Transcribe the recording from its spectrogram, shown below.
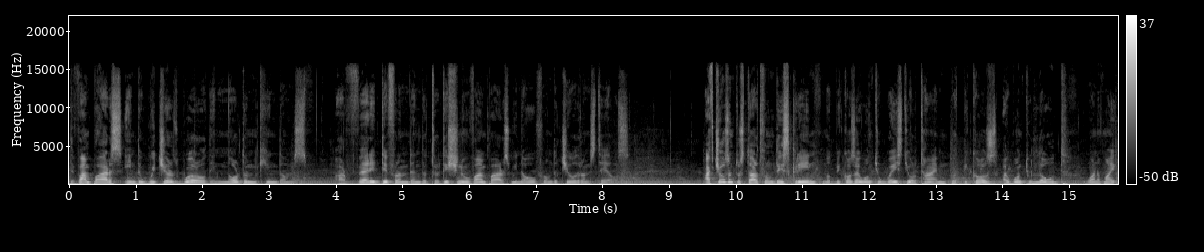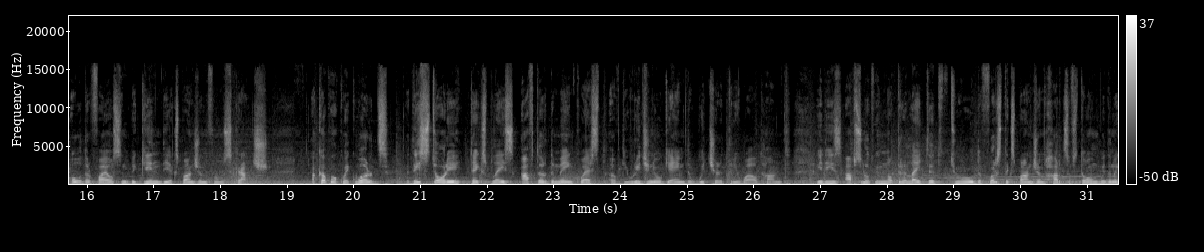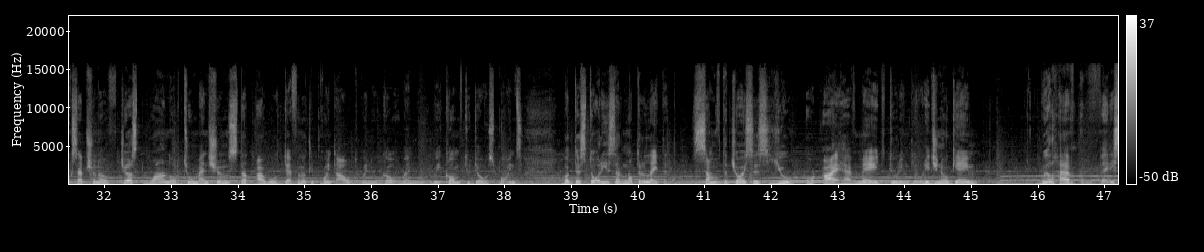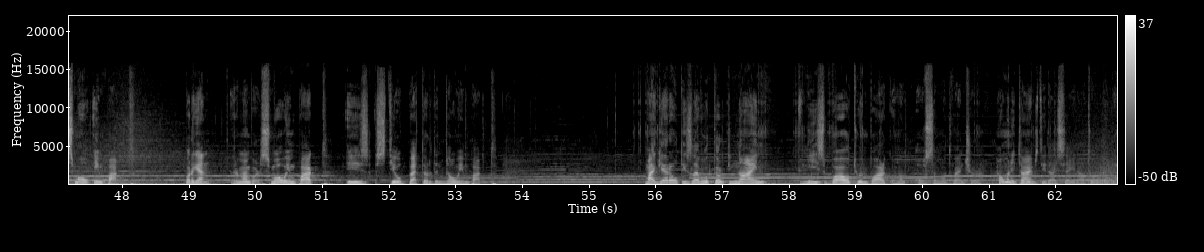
The vampires in the Witcher's world in Northern Kingdoms are very different than the traditional vampires we know from the children's tales. I've chosen to start from this screen not because I want to waste your time, but because I want to load one of my older files and begin the expansion from scratch. A couple quick words. This story takes place after the main quest of the original game The Witcher 3 Wild Hunt. It is absolutely not related to the first expansion Hearts of Stone with an exception of just one or two mentions that I will definitely point out when you go when we come to those points. But the stories are not related. Some of the choices you or I have made during the original game will have a very small impact. But again, Remember, small impact is still better than no impact. My Geralt is level 39 and he's about to embark on an awesome adventure. How many times did I say that already?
